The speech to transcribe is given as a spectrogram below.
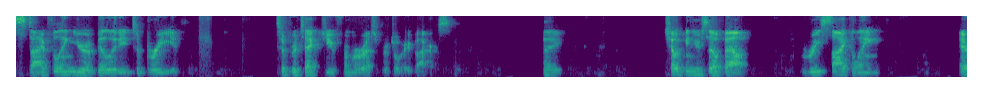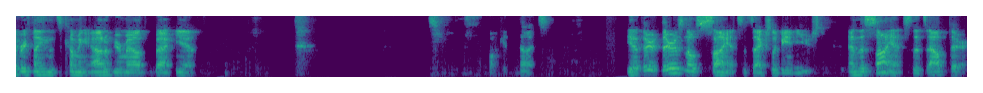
stifling your ability to breathe to protect you from a respiratory virus? Like choking yourself out, recycling everything that's coming out of your mouth back in. It's fucking nuts. Yeah, there there is no science that's actually being used, and the science that's out there.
